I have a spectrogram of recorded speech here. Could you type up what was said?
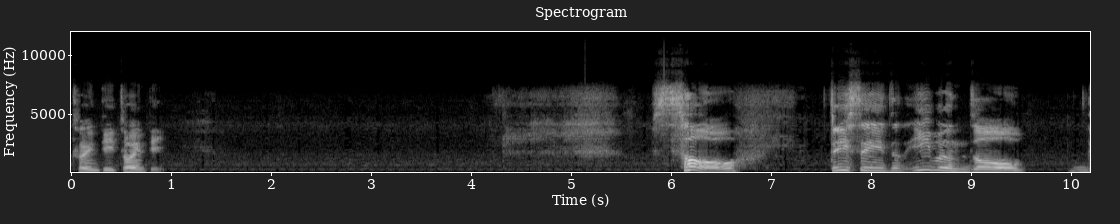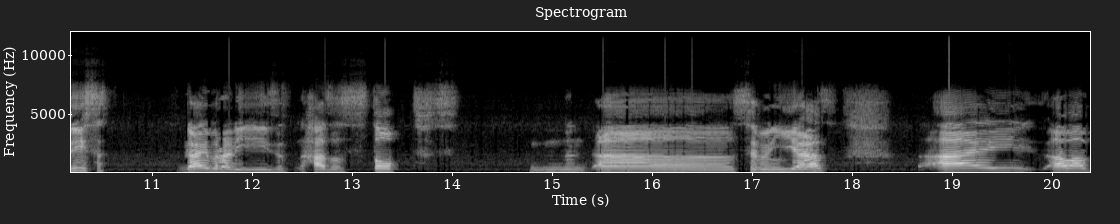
2020. So, this is even though this library is, has stopped uh, seven years. I our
